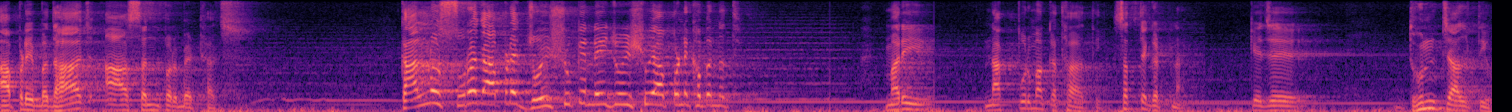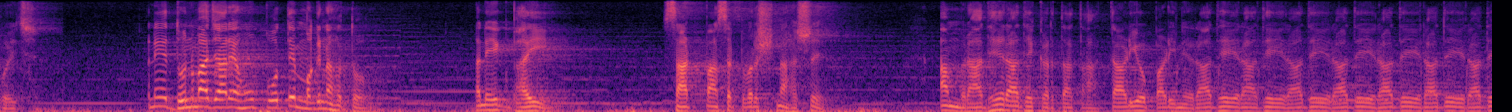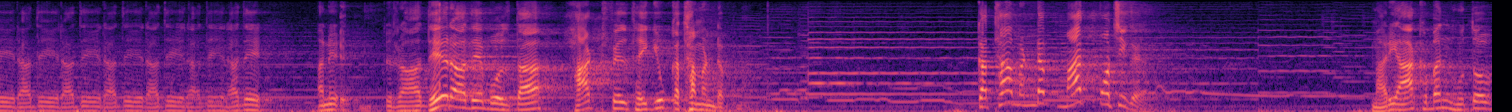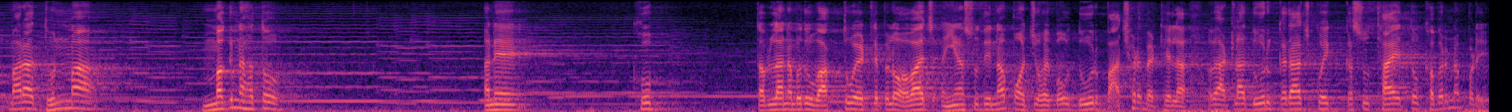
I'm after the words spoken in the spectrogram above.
આપણે બધા જ આ આસન પર બેઠા છે કાલનો સૂરજ આપણે જોઈશું કે નહીં જોઈશું એ આપણને ખબર નથી મારી નાગપુરમાં કથા હતી સત્ય ઘટના કે જે ધૂન ચાલતી હોય છે અને એ ધૂનમાં જ્યારે હું પોતે મગ્ન હતો અને એક ભાઈ સાઠ પાસઠ વર્ષના હશે આમ રાધે રાધે કરતા હતા તાળીઓ પાડીને રાધે રાધે રાધે રાધે રાધે રાધે રાધે રાધે રાધે રાધે રાધે રાધે રાધે અને રાધે રાધે બોલતા હાર્ટ ફેલ થઈ ગયું કથા મંડપમાં કથા મંડપમાં જ પહોંચી ગયા. મારી આંખ બંધ, હું તો મારા ધૂનમાં મગ્ન હતો. અને ખૂબ તબલાને બધું વાગતું એટલે પેલો અવાજ અહીંયા સુધી ન પહોંચ્યો હોય, બહુ દૂર પાછળ બેઠેલા. હવે આટલા દૂર કદાચ કોઈ કશું થાય તો ખબર ન પડે.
